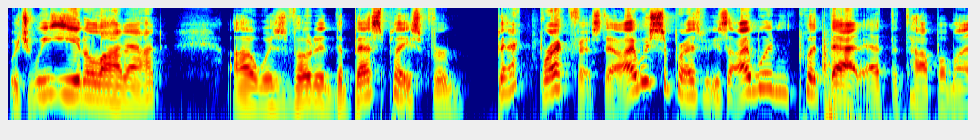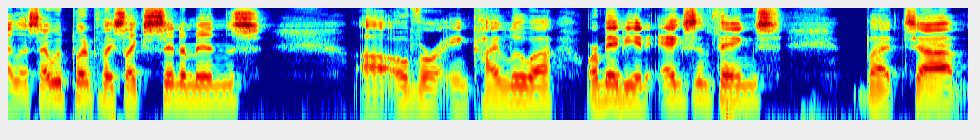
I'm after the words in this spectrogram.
which we eat a lot at, uh, was voted the best place for breakfast. Now I was surprised because I wouldn't put that at the top of my list. I would put a place like Cinnamon's uh, over in Kailua, or maybe in Eggs and Things. But uh,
